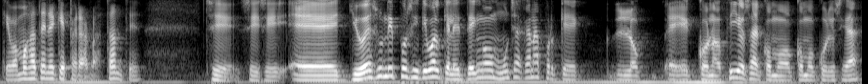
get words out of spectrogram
que, vamos a tener que esperar bastante. Sí, sí, sí. Eh, yo es un dispositivo al que le tengo muchas ganas porque lo eh, conocí, o sea, como, como curiosidad,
